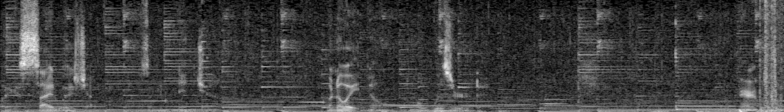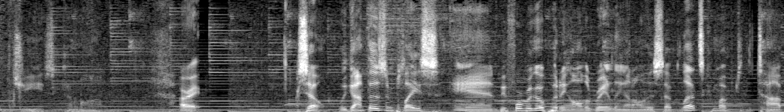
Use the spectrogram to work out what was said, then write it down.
like a sideways jump. I was like a ninja. Oh no, wait, no, I'm a wizard. Apparently, jeez, come on. All right, so we got those in place, and before we go putting all the railing and all this stuff, let's come up to the top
